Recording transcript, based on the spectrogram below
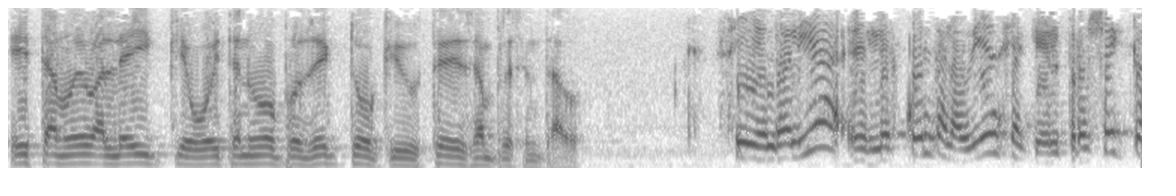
esta nueva ley que, o este nuevo proyecto que ustedes han presentado? Sí, en realidad eh, les cuento a la audiencia que el proyecto,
